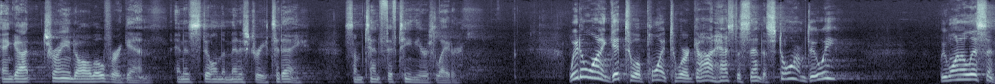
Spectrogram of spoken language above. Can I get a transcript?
and got trained all over again and is still in the ministry today, some 10, 15 years later. We don't want to get to a point to where God has to send a storm, do we? We want to listen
